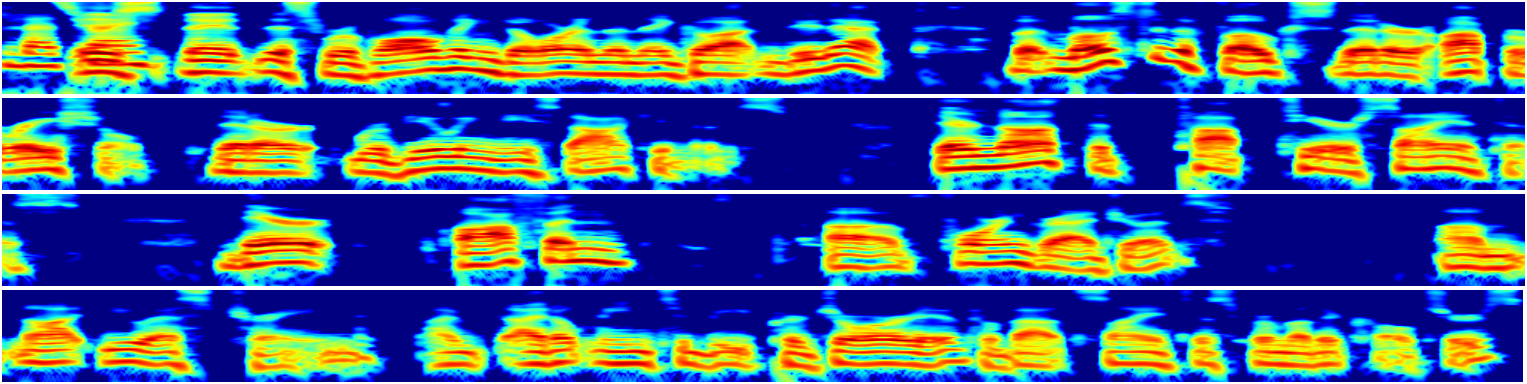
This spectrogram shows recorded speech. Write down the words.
That's is right. They, this revolving door, and then they go out and do that. But most of the folks that are operational, that are reviewing these documents, they're not the top tier scientists. They're often uh, foreign graduates, um, not US trained. I'm, I do not mean to be pejorative about scientists from other cultures,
